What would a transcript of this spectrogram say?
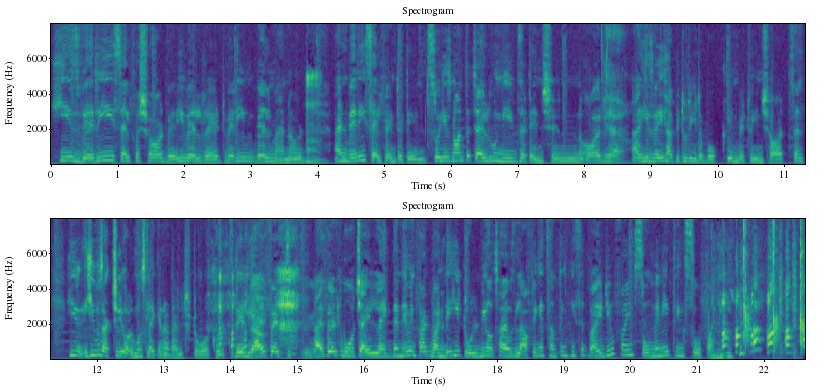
He's very self-assured, very well-read, very well-mannered, and very self-entertained. So he's not the child who needs attention, or Yeah. uh, he's very happy to read a book in between shots. And he he was actually almost like an adult to work with. Really, I felt You I felt more childlike than him. In fact, one day he told me also I was laughing at something. He said, "Why do you find so many things so funny?"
